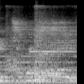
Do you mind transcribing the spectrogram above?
It's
